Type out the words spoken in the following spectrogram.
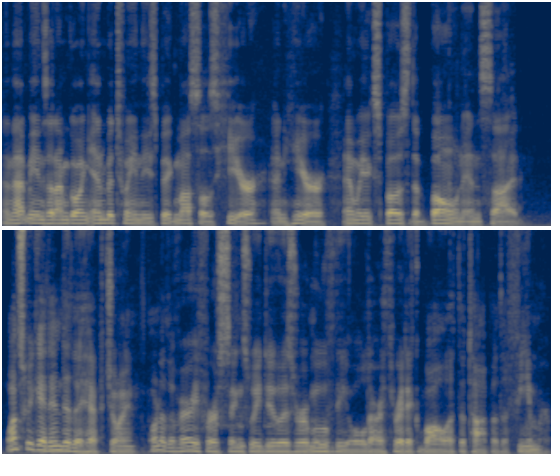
and that means that I'm going in between these big muscles here and here, and we expose the bone inside. Once we get into the hip joint, one of the very first things we do is remove the old arthritic ball at the top of the femur.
